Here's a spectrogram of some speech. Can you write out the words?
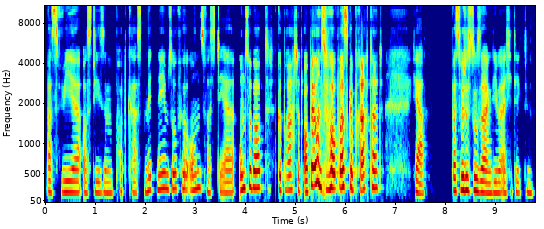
was wir aus diesem Podcast mitnehmen, so für uns, was der uns überhaupt gebracht hat, ob er uns überhaupt was gebracht hat. Ja, was würdest du sagen, liebe Architektin?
